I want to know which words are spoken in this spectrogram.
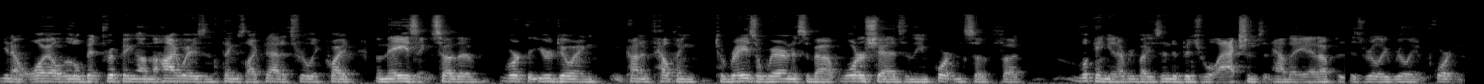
you know oil a little bit dripping on the highways and things like that. It's really quite amazing. So the work that you're doing kind of helping to raise awareness about watersheds and the importance of uh, looking at everybody's individual actions and how they add up is really really important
